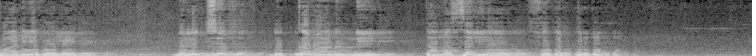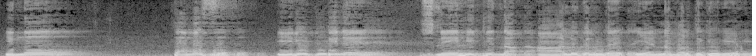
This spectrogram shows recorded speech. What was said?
പാടിയ പോലെ വെളിച്ചം ദുഃഖമാണുണ്ണി തമസല്ലോ സുഖപ്രദം. ഇന്ന് തമസ് ഇരുട്ടിനെ സ്നേഹിക്കുന്ന ആളുകളുടെ എണ്ണം വർദ്ധിക്കുകയാണ്.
